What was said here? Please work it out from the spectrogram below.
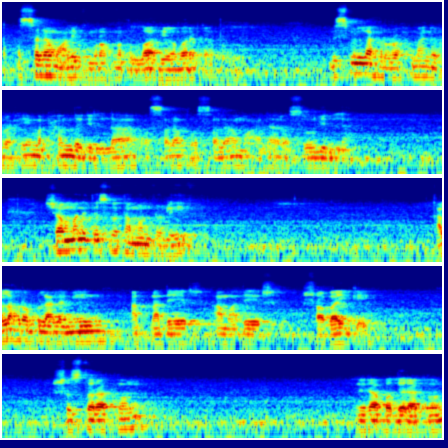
আসসালামু আলাইকুম রহমতুল্লাহ ওবরাকাত বিসমুল্লাহ রহমান রহিম, আলহামদুলিল্লাহ ওসালাত ওসালাম আলা রসুলিল্লাহ। সম্মানিত শ্রোতা মণ্ডলী, আল্লাহ রবুল আলমিন আপনাদের, আমাদের সবাইকে সুস্থ রাখুন, নিরাপদে রাখুন,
